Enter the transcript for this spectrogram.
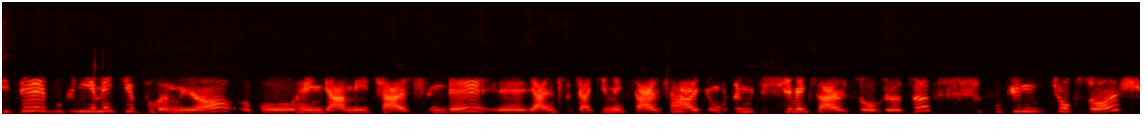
Bir de bugün yemek yapılamıyor bu hengame içerisinde. E, yani sıcak yemek servisi her gün burada müthiş yemek servisi oluyordu. Bugün çok zor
